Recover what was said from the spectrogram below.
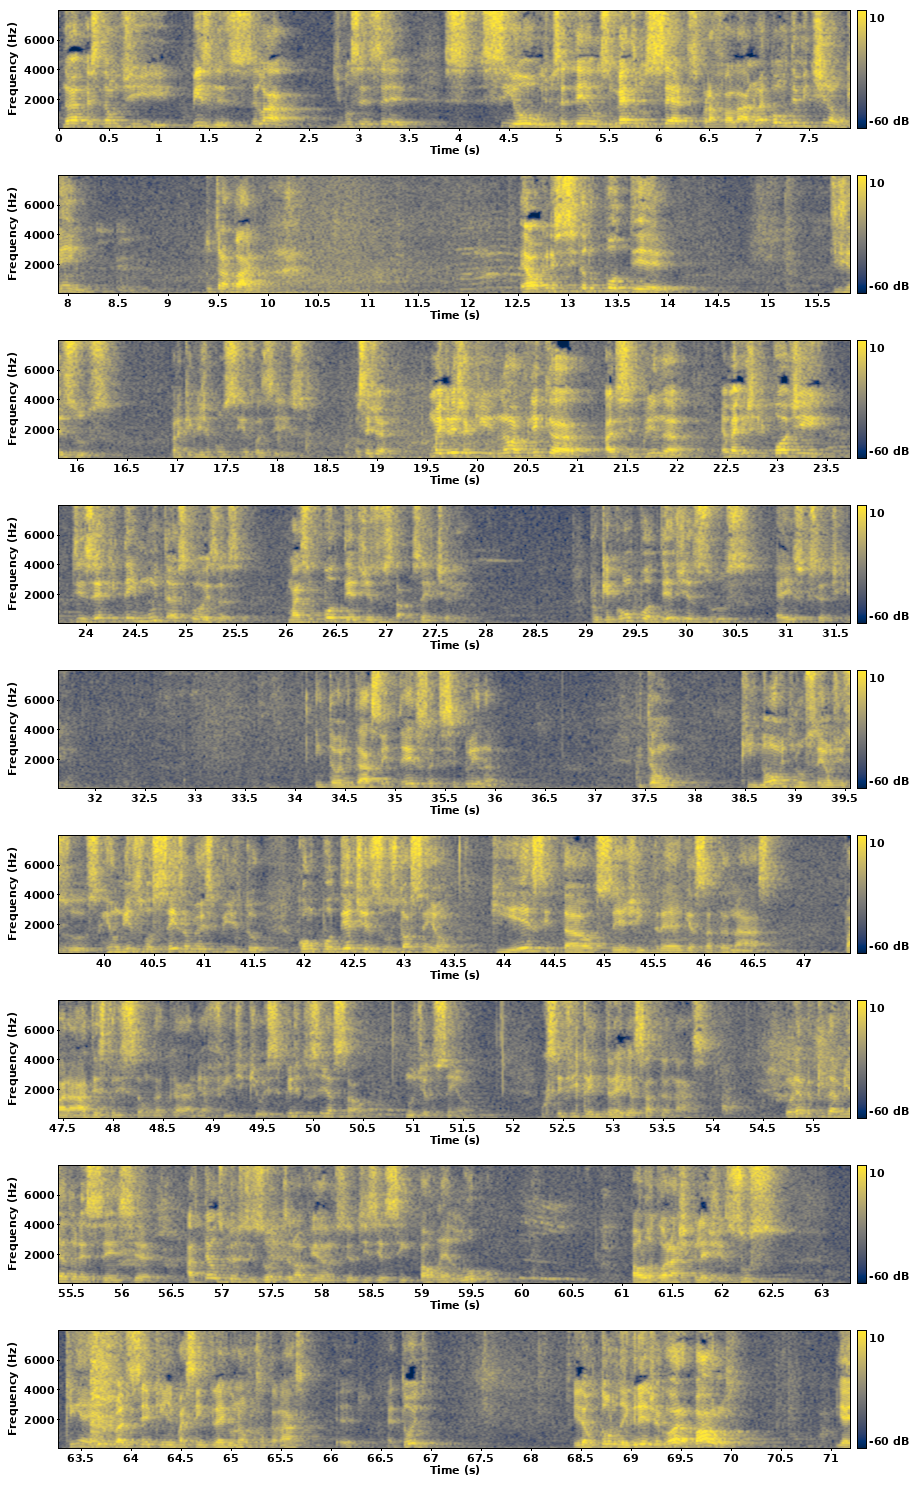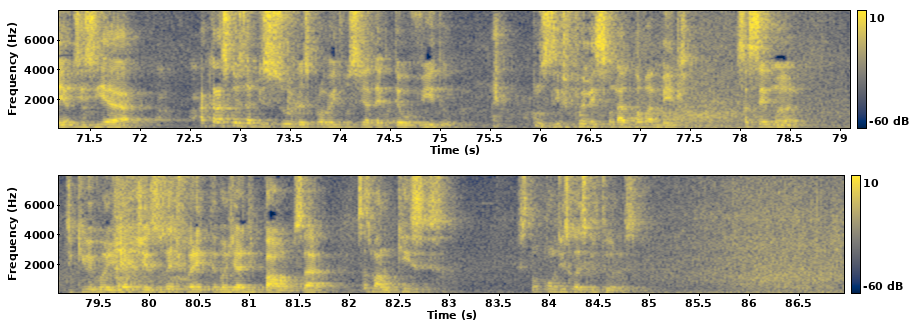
não é questão de business, sei lá, de você ser CEO, de você ter os métodos certos para falar, não é como demitir alguém do trabalho. É algo que necessita do poder de Jesus para que a igreja consiga fazer isso. Ou seja, uma igreja que não aplica a disciplina é uma igreja que pode dizer que tem muitas coisas, mas o poder de Jesus está ausente ali. Porque com o poder de Jesus é isso que se adquire. Então ele dá a sentença, a disciplina. Então, que em nome do Senhor Jesus, reunidos vocês ao meu espírito, com o poder de Jesus, nosso Senhor, que esse tal seja entregue a Satanás para a destruição da carne, a fim de que o espírito seja salvo no dia do Senhor. O que significa entregue a Satanás? Eu lembro que na minha adolescência, até os meus 18, 19 anos, eu dizia assim: Paulo é louco? Paulo agora acha que ele é Jesus? Quem é ele para dizer que ele vai ser entregue ou não para Satanás? É, é doido? Ele é o dono da igreja agora, Paulo? E aí eu dizia aquelas coisas absurdas, provavelmente você já deve ter ouvido. Inclusive foi mencionado novamente essa semana, de que o evangelho de Jesus é diferente do evangelho de Paulo, sabe? Essas maluquices estão condiz com as escrituras.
